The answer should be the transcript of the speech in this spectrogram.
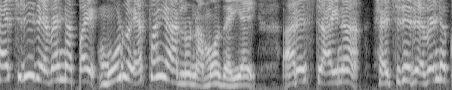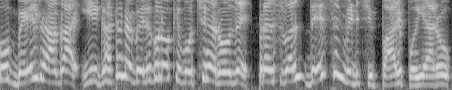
హెచ్డి రేవణ్ణపై మూడు ఎఫ్ఐఆర్లు నమోదయ్యాయి. అరెస్ట్ అయిన హెచ్డి రేవణ్ణకు బెయిల్ రాగా ఈ ఘటన వెలుగులోకి వచ్చిన రోజే ప్రజ్వల్ దేశం విడిచి పారిపోయారు.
